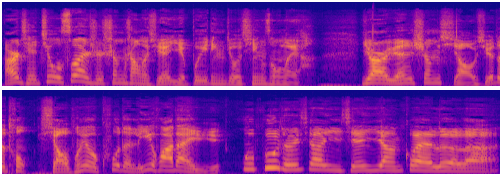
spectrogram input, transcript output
而且就算是升上了学，也不一定就轻松了呀。幼儿园升小学的痛，小朋友哭得梨花带雨，我不能像以前一样快乐了。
